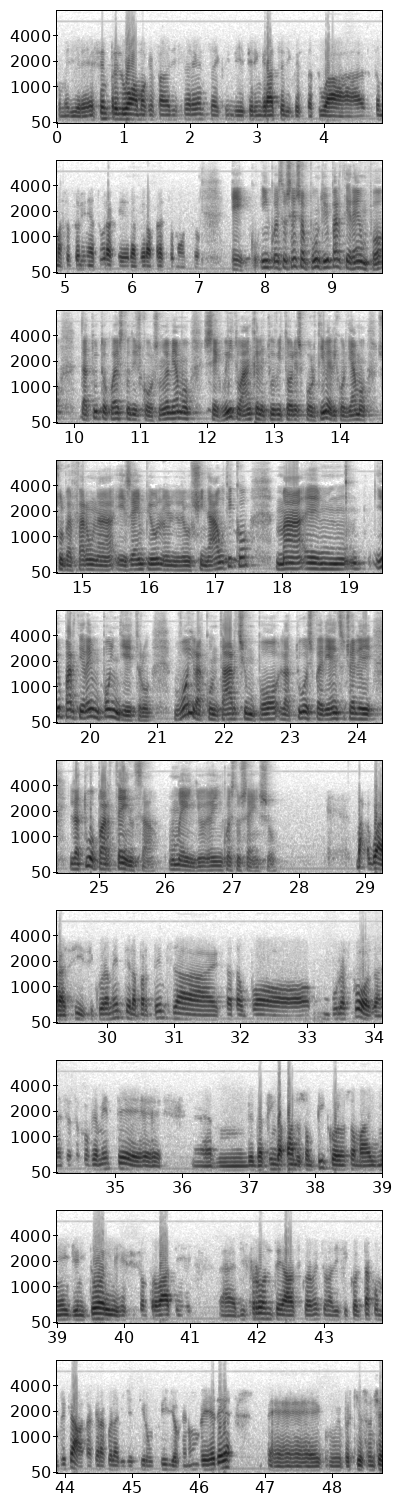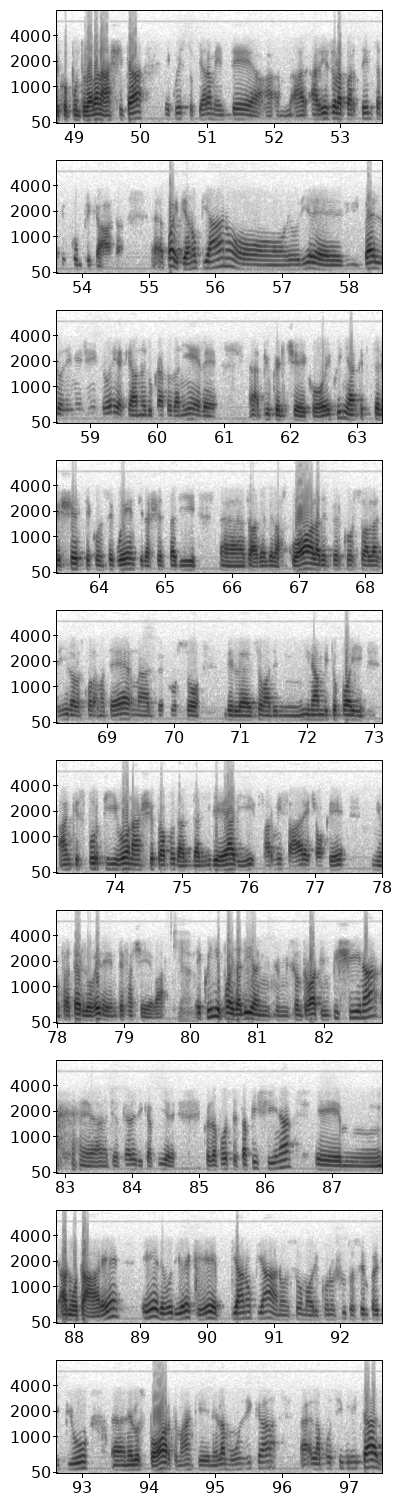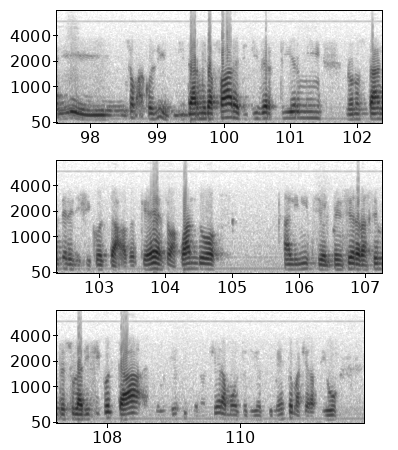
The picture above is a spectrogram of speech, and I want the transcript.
come dire, è sempre l'uomo che fa la differenza e quindi ti ringrazio di questa tua insomma, sottolineatura che davvero apprezzo molto. Ecco, in questo senso appunto io partirei un po' da tutto questo discorso. Noi abbiamo seguito anche le tue vittorie sportive, ricordiamo solo per fare un esempio lo sci nautico, ma ehm, io partirei un po' indietro. Vuoi raccontarci un po' la tua esperienza, cioè le, la tua partenza, o meglio, in questo senso? Ma guarda, sì, sicuramente la partenza è stata un po' burrascosa, nel senso che ovviamente eh, da, fin da quando sono piccolo, insomma, i miei genitori si sono trovati eh, di fronte a sicuramente una difficoltà complicata, che era quella di gestire un figlio che non vede, eh, perché io sono cieco appunto dalla nascita, e questo chiaramente ha, ha, ha reso la partenza più complicata. Eh, poi piano piano, devo dire, il bello dei miei genitori è che hanno educato Daniele eh, più che il cieco e quindi anche tutte le scelte conseguenti, la scelta di, eh, cioè, della scuola, del percorso all'asilo, alla scuola materna, il percorso del, insomma, del, in ambito poi anche sportivo, nasce proprio da, dall'idea di farmi fare ciò che mio fratello vedente faceva. Chiaro. E quindi poi da lì mi, mi sono trovato in piscina a cercare di capire cosa fosse questa piscina ehm, a nuotare e devo dire che piano piano insomma, ho riconosciuto sempre di più eh, nello sport ma anche nella musica eh, la possibilità di, insomma, così, di darmi da fare, di divertirmi nonostante le difficoltà perché insomma, quando all'inizio il pensiero era sempre sulla difficoltà devo dirti che non c'era molto divertimento ma c'era più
